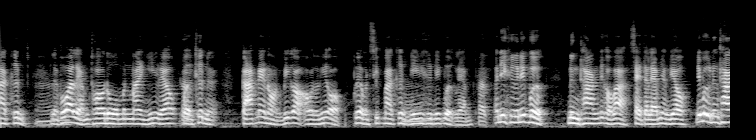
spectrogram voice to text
มากขึ้นอืมแหละเพราะว่าแหลมทอโดมมันมาอย่างนี้อยู่แล้ว ครับเปิดขึ้นเนี่ยกากแน่นอน พี่ก็เอาตรงนี้ออกเพื่อมันซิปมากขึ้น นี่นี่คือเน็ตเวิร์กแหลม ครับ อันนี้คือเน็ตเวิร์กหนึ่งทางที่เขาว่าใส่แต่แหลมอย่างเดียวเน็ตเวิร์กหนึ่งทาง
